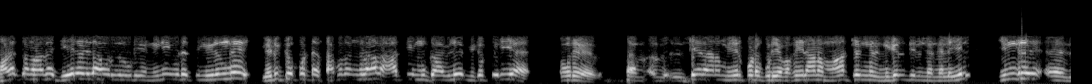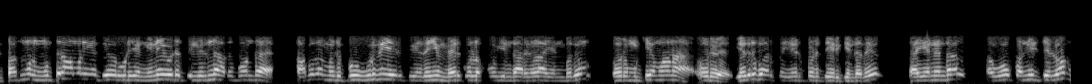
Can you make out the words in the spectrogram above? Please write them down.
வழக்கமாக ஜெயலலிதா அவர்களுடைய நினைவிடத்தில் இருந்து எடுக்கப்பட்ட சபதங்களால் அதிமுகவிலே மிகப்பெரிய ஒரு சேதாரம் ஏற்படக்கூடிய வகையிலான மாற்றங்கள் நிகழ்ந்திருந்த நிலையில் இன்று பசுமன் முத்துராமலிங்க தேவருடைய நினைவிடத்தில் இருந்து அது போன்ற சபதம் எடுப்பு உறுதியேற்பு எதையும் மேற்கொள்ளப் போகின்றார்களா என்பதும் ஒரு முக்கியமான ஒரு எதிர்பார்ப்பை ஏற்படுத்தி இருக்கின்றது. ஏனென்றால் ஓ பன்னீர்செல்வம்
